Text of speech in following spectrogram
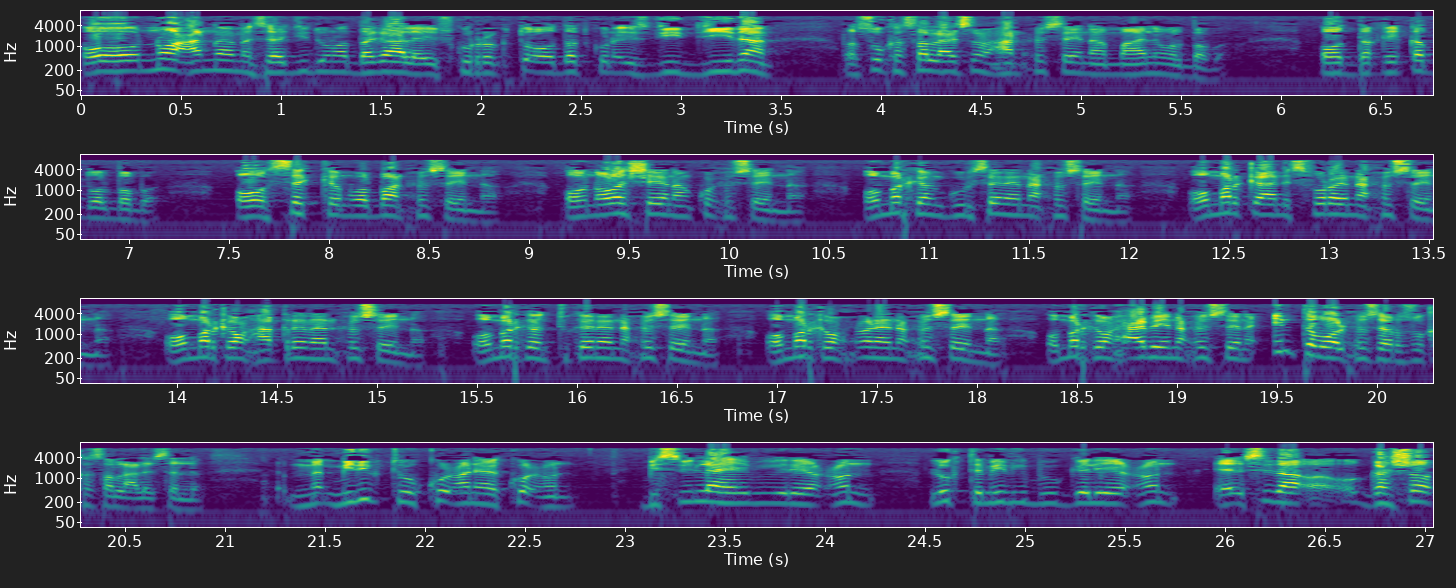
oo noocan maa masaajiduna dagaal ay isku rogto oo dadkuna isjiidjiidaan rasuulka sal ly slm waxaan xusaynaa maalin walbaba oo daqiiqad walbaba oo second walbaan xusaynaa oo nolosheenaan ku xusaynaa oo markaan guursanaynaan xusaynaa oo markaan isfuraynaan xusaynaa oo markaan wax aqrinayn xusaynaa oo markaan tukanayna xusaynaa oo markaan wax cunayna xusaynaa oo markaan wax cabayna xusaynaa. Intaba wal xusay rasulka sal lay slam midigtuu ku cunaya ku cun bismi illaahi buu yidhi cun. Lugta midig buu geliyey cun. Sidaa gasho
